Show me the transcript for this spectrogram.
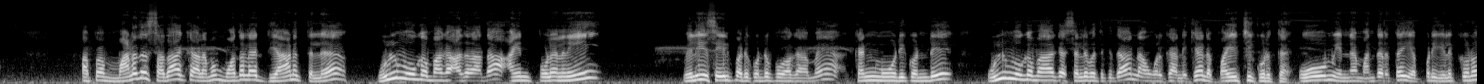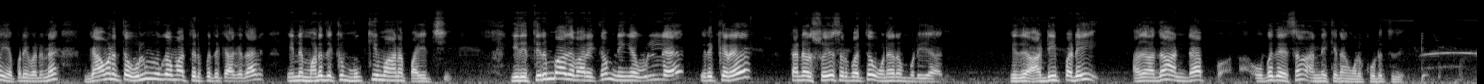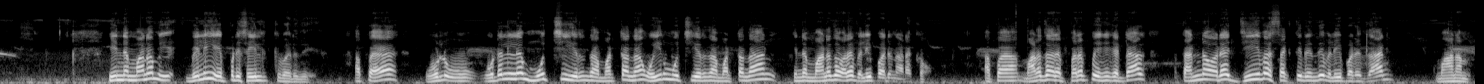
அப்போ மனதை சதா காலமும் முதல்ல தியானத்தில் உள்முகமாக அதனால தான் ஐன் புலனை வெளியே செயல்பாடு கொண்டு போகாமல் கண் மூடிக்கொண்டு உள்முகமாக செல்வதுக்கு தான் நான் உங்களுக்கு அன்றைக்கி அந்த பயிற்சி கொடுத்தேன். ஓம் என்ன மந்திரத்தை எப்படி இழுக்கணும் எப்படி விடணும் கவனத்தை உள்முகமாக திருப்பதுக்காக தான் இந்த மனதுக்கு முக்கியமான பயிற்சி. இது திரும்பாத வரைக்கும் நீங்கள் உள்ளே இருக்கிற தன்னோட சுயசுரூபத்தை உணர முடியாது. இது அடிப்படை அதுதான் அந்த உபதேசம் அன்னைக்கு நான் உங்களுக்கு கொடுத்தது. இந்த மனம் வெளியே எப்படி செயலுக்கு வருது? அப்போ உடல் உடலில் மூச்சு இருந்தால் மட்டும்தான் உயிர் மூச்சு இருந்தால் மட்டும்தான் இந்த மனதோட வெளிப்பாடு நடக்கும். அப்போ மனதோட பிறப்பு எங்கே கேட்டால் தன்னோட ஜீவ சக்தியிலிருந்து வெளிப்படுது தான் மனம்.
